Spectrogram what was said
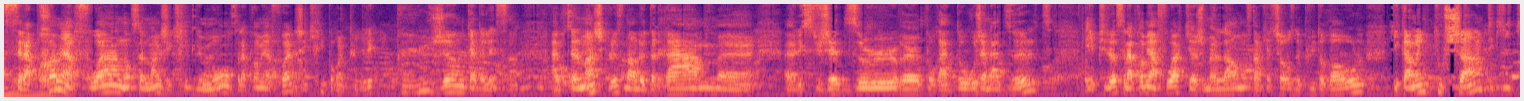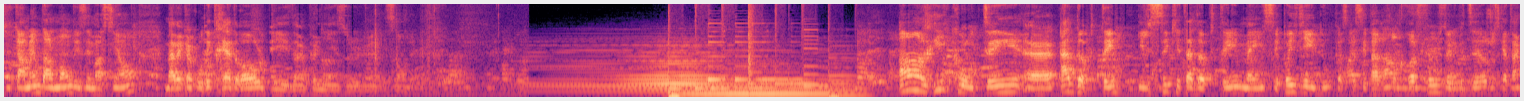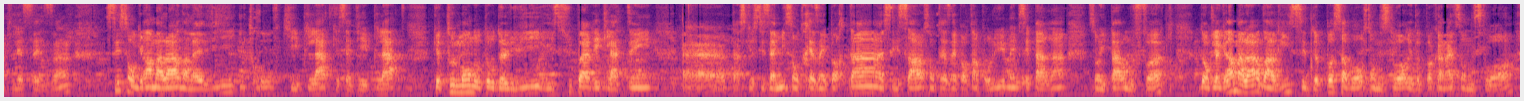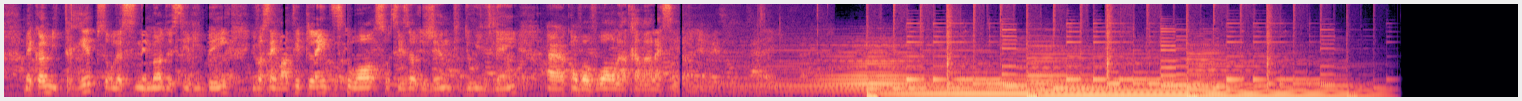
c'est la première fois, non seulement que j'écris de l'humour, c'est la première fois que j'écris pour un public plus jeune qu'adolescent. Habituellement, je suis plus dans le drame, euh, euh, les sujets durs euh, pour ados, jeunes adultes. Et puis là, c'est la première fois que je me lance dans quelque chose de plus drôle, qui est quand même touchant, puis qui, qui est quand même dans le monde des émotions, mais avec un côté très drôle, puis un peu niaiseux, disons-le. Henri Côté, euh, adopté. Il sait qu'il est adopté, mais il ne sait pas il vient d'où parce que ses parents refusent de lui dire jusqu'à temps qu'il ait 16 ans. C'est son grand malheur dans la vie. Il trouve qu'il est plate, que sa vie est plate, que tout le monde autour de lui est super éclaté euh, parce que ses amis sont très importants, ses sœurs sont très importantes pour lui, même ses parents sont hyper loufoques. Donc le grand malheur d'Henri, c'est de ne pas savoir son histoire et de ne pas connaître son histoire. Mais comme il tripe sur le cinéma de série B, il va s'inventer plein d'histoires sur ses origines puis d'où il vient, euh, qu'on va voir là à travers la série.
